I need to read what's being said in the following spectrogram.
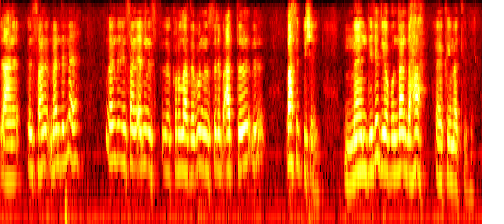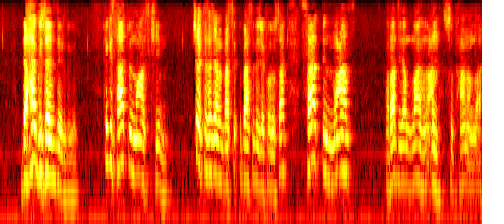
yani insan mendil ne? Mendil insan elini kuruladı, bunu silip attığı basit bir şey. Mendili diyor bundan daha e, kıymetlidir. Daha güzeldir diyor. Peki Sa'd bin Muaz kim? Şöyle kısaca bahsedecek olursak Sa'd bin Muaz radıyallahu anh subhanallah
